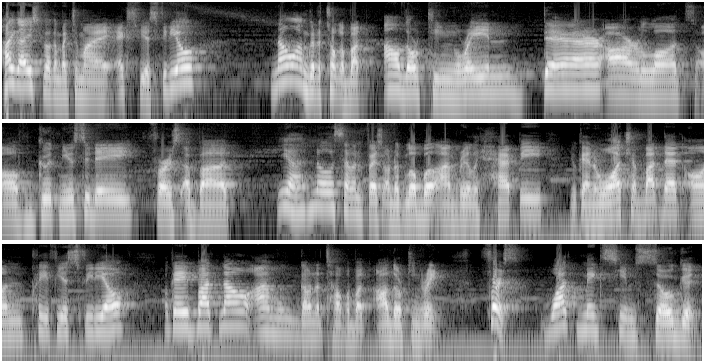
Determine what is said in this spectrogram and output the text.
Hi guys, welcome back to my XPS video. Now I'm gonna talk about Aldore King Rain. There are lots of good news today. First about, yeah, no 7 phase on the global. I'm really happy. You can watch about that on previous video. Okay, but now I'm gonna talk about Aldore King Rain. First, what makes him so good?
